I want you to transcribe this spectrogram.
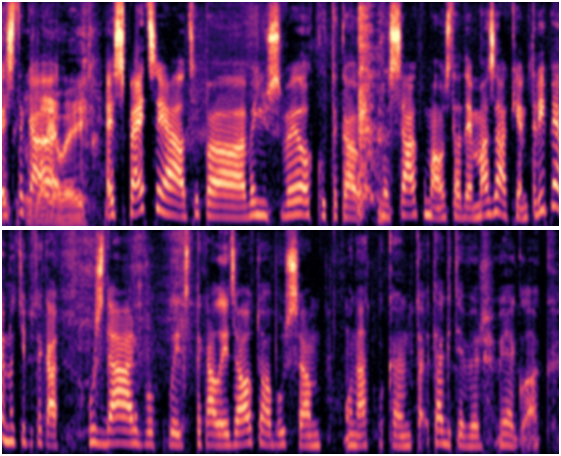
es tā kā-. Es speciāli ķipa, viņus vilku tā kā, no sākumā uz tādiem mazākiem tripiem, nu, ķipa, tā kā, uz darbu, līdz, tā kā, līdz autobusam un atpakaļ. Un ta- tagad jau ir vieglāk.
